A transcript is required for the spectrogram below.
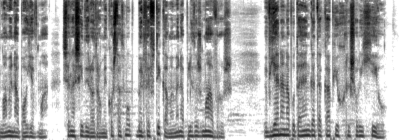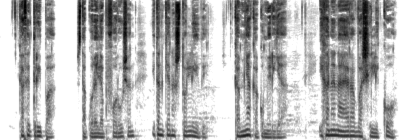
Θυμάμαι ένα απόγευμα σε ένα σιδηροδρομικό σταθμό που μπερδευτήκαμε με ένα πλήθος μαύρους. Βγαίναν από τα έγκατα κάποιου χρυσορυχείου. Κάθε τρύπα στα κουρέλια που φορούσαν ήταν και ένα στολίδι. Καμιά κακομοιριά. Είχαν ένα αέρα βασιλικό.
